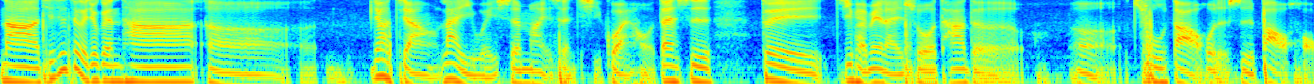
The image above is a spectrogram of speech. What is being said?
那其实这个就跟他呃，要讲赖以为生嘛，也是很奇怪哦，但是。对鸡排妹来说，她的呃出道或者是爆红，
